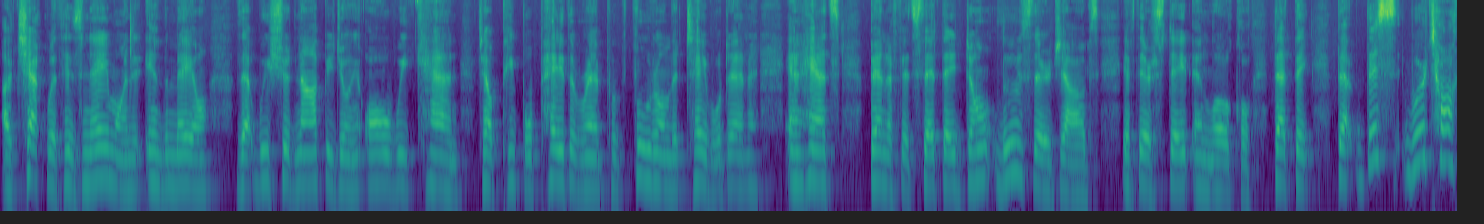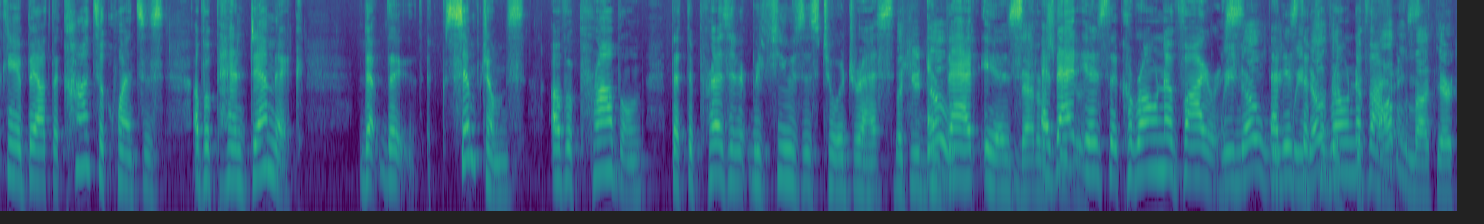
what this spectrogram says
a check with his name on it in the mail that we should not be doing all we can to help people pay the rent, put food on the table, to enhance benefits, that they don't lose their jobs if they're state and local. That they that this we're talking about the consequences of a pandemic, that the symptoms of a problem that the president refuses to address. But you know, and that is Madam and that Speaker, is the coronavirus. We know that we, is we the know the, coronavirus. the problem out there,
